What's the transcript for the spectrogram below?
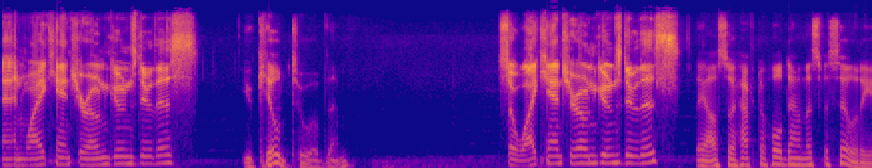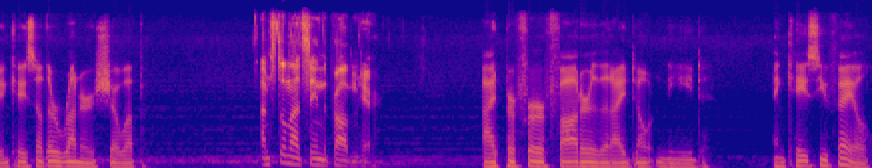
And why can't your own goons do this? You killed two of them. So why can't your own goons do this? They also have to hold down this facility in case other runners show up. I'm still not seeing the problem here. I'd prefer fodder that I don't need in case you fail.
